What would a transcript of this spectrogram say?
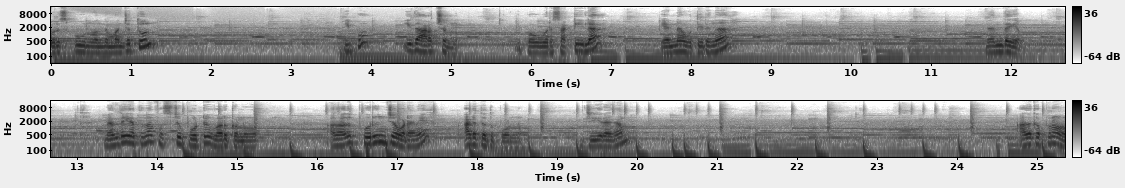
ஒரு ஸ்பூன் வந்து மஞ்சத்தூள். இப்போது இதை அரைச்சிடணும். இப்போது ஒரு சட்டியில் எண்ணெய் ஊற்றிடுங்க வெந்தயம். வெந்தயத்தை தான் ஃபஸ்ட்டு போட்டு வறுக்கணும். அதாவது பொரிஞ்ச உடனே அடுத்தது போடணும். ஜீரகம் அதுக்கப்புறம்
